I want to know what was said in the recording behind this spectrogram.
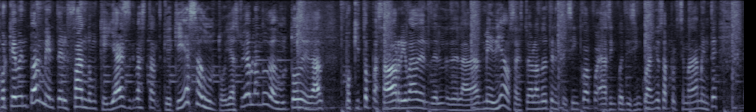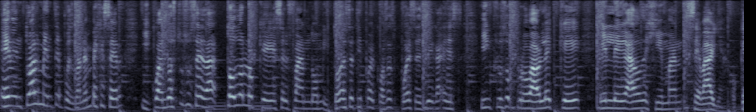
Porque eventualmente el fandom, que ya es bastante, que, que ya es adulto, ya estoy hablando de adulto de edad, poquito pasado arriba de, de, la edad media, o sea, estoy hablando de 35 a 55 años aproximadamente, eventualmente pues van a envejecer y cuando esto suceda, todo lo que es el fandom y todo este tipo de cosas, pues es, llega, es incluso probable que el legado de He-Man se vaya, ¿ok?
